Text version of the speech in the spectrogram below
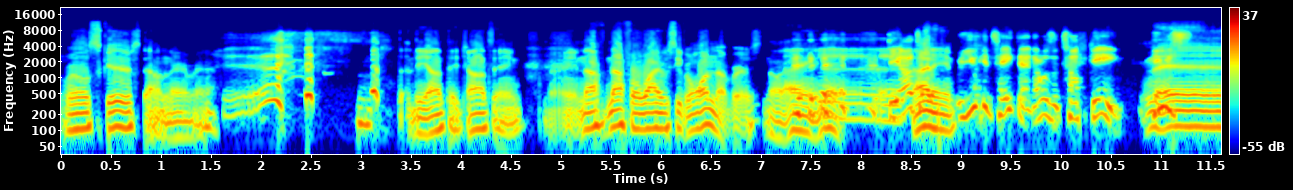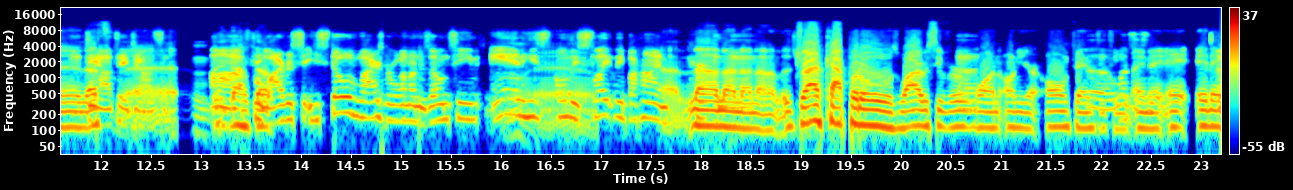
real scarce down there, man. That Diontae Johnson, ain't, ain't not not for wide receiver one numbers. No, that ain't it. Uh, Deontay, That ain't- well, you can take that. That was a tough game. Nah, Diontae Johnson. nah, Uh, for not- wide receiver, he's still wide receiver one on his own team, and he's only slightly behind. uh, No, no, no, no. The draft capital is wide receiver Uh, one on your own fantasy uh, team, and it name? ain't it ain't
